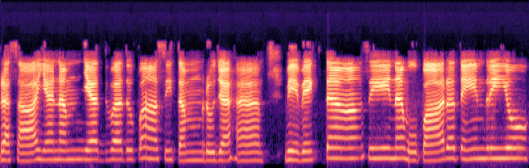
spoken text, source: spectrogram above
रसायनं यद्वदुपासितं रुजः। विविक्त आसीन उपारतेन्द्रियो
